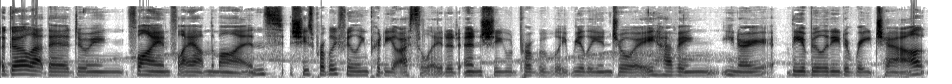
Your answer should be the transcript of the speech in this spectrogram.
a girl out there doing fly in, fly out in the mines, she's probably feeling pretty isolated, and she would probably really enjoy having, you know, the ability to reach out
